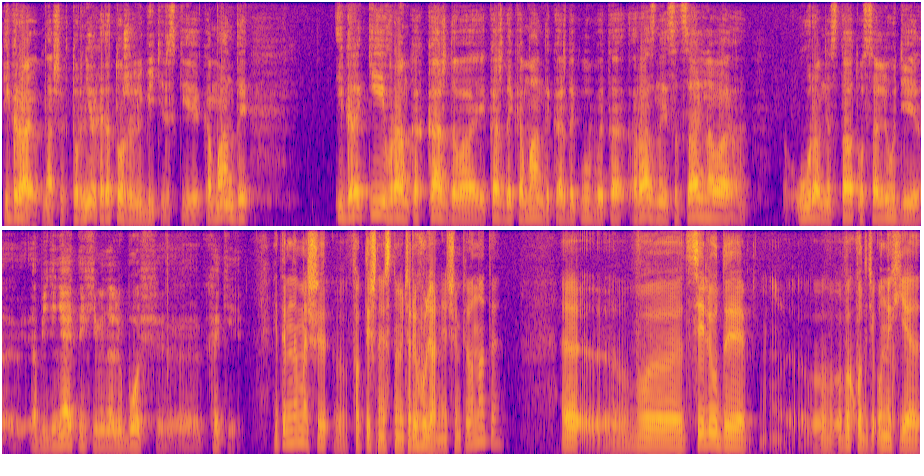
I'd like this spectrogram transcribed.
играют в наших турнирах. Это тоже любительские команды. Игроки в рамках каждого, и каждой команды, каждой клуба, это разные социального уровня, статуса люди. Объединяет их именно любовь э, к хоккею. І тим не менше, е, фактично існують регулярні чемпіонати. Е, В ці люди, е, виходить, у них є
